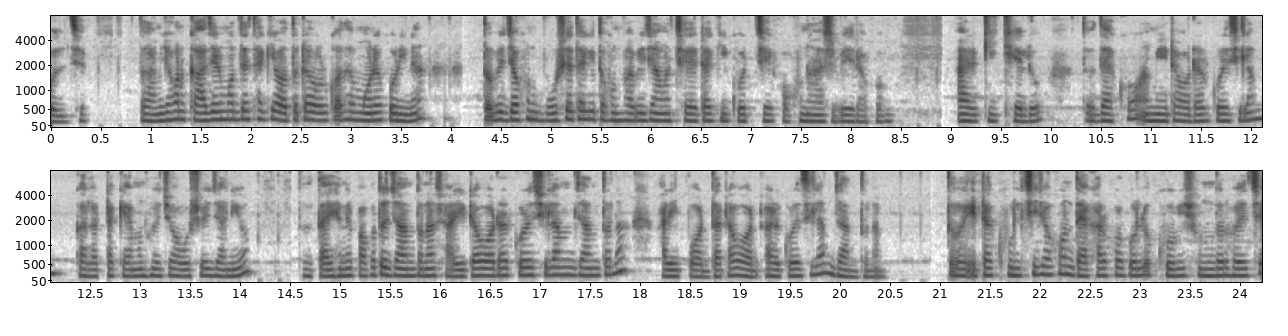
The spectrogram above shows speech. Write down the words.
বলছে। তো আমি যখন কাজের মধ্যে থাকি অতটা ওর কথা মনে করি না, তবে যখন বসে থাকি তখন ভাবি যে আমার ছেলেটা কি করছে, কখন আসবে এরকম। আর কি খেলো। তো দেখো, আমি এটা অর্ডার করেছিলাম, কালারটা কেমন হয়েছে অবশ্যই জানিও। তো তাই এখানে পাপা তো জানতো না, শাড়িটাও অর্ডার করেছিলাম জানতো না, আর এই পর্দাটাও অর্ডার করেছিলাম জানতো না। তো এটা খুলছি যখন, দেখার পর বলল খুবই সুন্দর হয়েছে।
